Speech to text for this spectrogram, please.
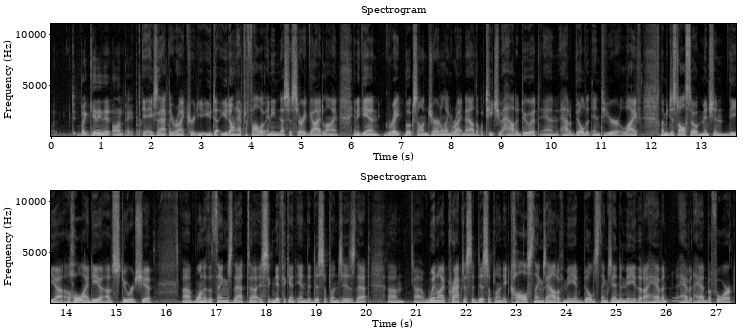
but getting it on paper. Exactly right, Kurt. You, you, do, you don't have to follow any necessary guideline. And again, great books on journaling right now that will teach you how to do it and how to build it into your life. Let me just also mention the, uh, the whole idea of stewardship. Uh, one of the things that uh, is significant in the disciplines is that um, uh, when I practice a discipline, it calls things out of me and builds things into me that I haven't haven't had before.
